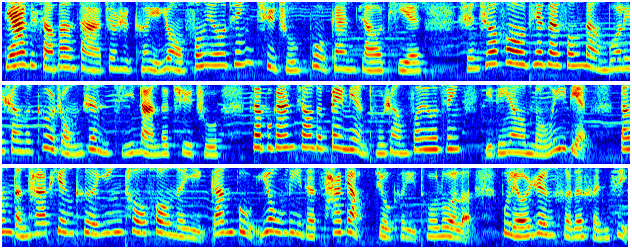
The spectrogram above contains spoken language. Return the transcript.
第二个小办法就是可以用风油精去除不干胶贴，选车后贴在风挡玻璃上的各种正极难的去除，在不干胶的背面涂上风油精，一定要浓一点。当等它片刻阴透后呢，以干布用力的擦掉就可以脱落了，不留任何的痕迹。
